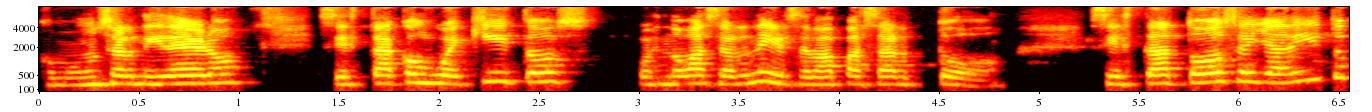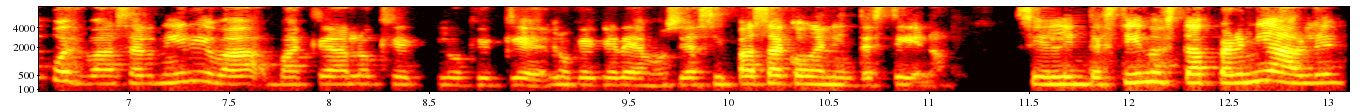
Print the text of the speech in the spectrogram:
Como un cernidero. Si está con huequitos, pues no va a cernir, se va a pasar todo. Si está todo selladito, pues va a cernir y va, va a quedar lo que, lo, que, lo que queremos. Y así pasa con el intestino. Si el intestino está permeable,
